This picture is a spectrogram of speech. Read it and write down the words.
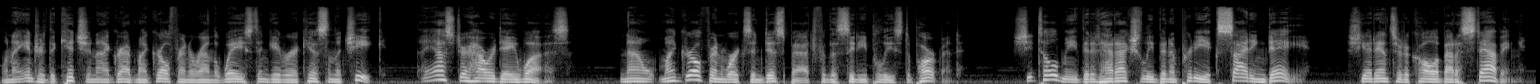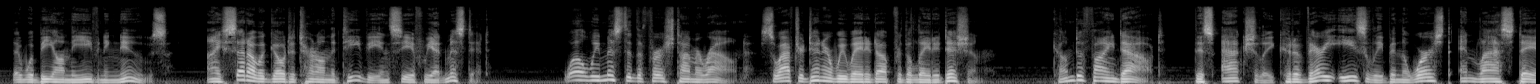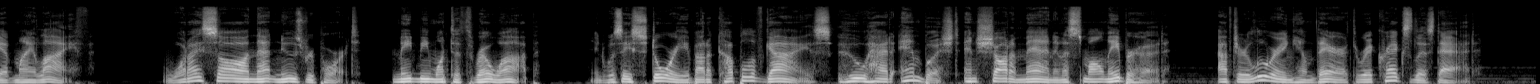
When I entered the kitchen, I grabbed my girlfriend around the waist and gave her a kiss on the cheek. I asked her how her day was, now, my girlfriend works in dispatch for the city police department. She told me that it had actually been a pretty exciting day. She had answered a call about a stabbing that would be on the evening news. I said I would go to turn on the TV and see if we had missed it. Well, we missed it the first time around, so after dinner we waited up for the late edition. Come to find out, this actually could have very easily been the worst and last day of my life. What I saw on that news report made me want to throw up. It was a story about a couple of guys who had ambushed and shot a man in a small neighborhood after luring him there through a Craigslist ad.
